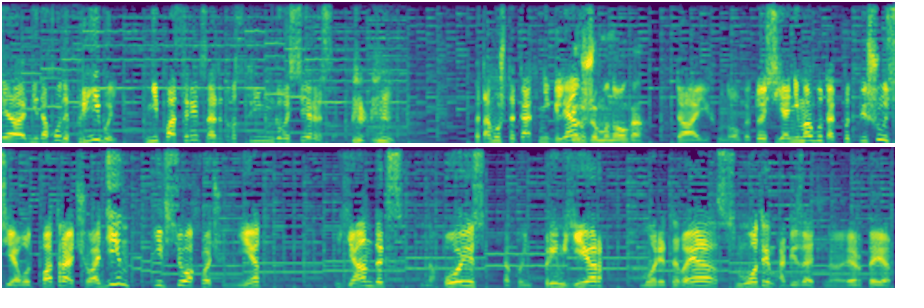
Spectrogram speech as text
Э, Не доходы, прибыль непосредственно от этого стримингового сервиса. Потому что как ни Их глянуть, же много. Да, их много. То есть я не могу так подпишусь, я вот потрачу один и все охвачу. Нет. Яндекс, на поиск, какой-нибудь премьер, Море ТВ, смотрим обязательно, РТР,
